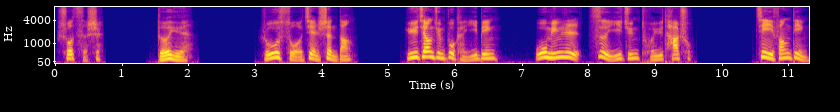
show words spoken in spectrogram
说此事。德曰：“如所见甚当。于将军不肯移兵，吾明日自移军屯于他处。”计方定，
